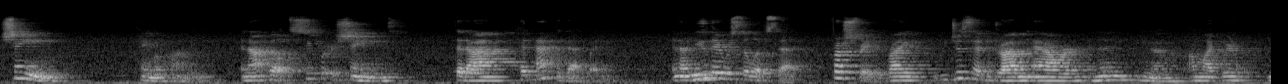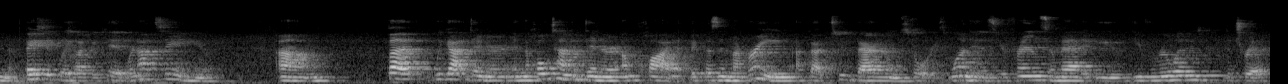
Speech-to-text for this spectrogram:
shame came upon me. And I felt super ashamed that I had acted that way. And I knew they were still upset, frustrated, right? We just had to drive an hour, and then, you know, I'm like, we're, you know, basically like a kid, we're not staying here. Um, but we got dinner, and the whole time at dinner, I'm quiet because in my brain, I've got two battling stories. One is your friends are mad at you, you've ruined the trip,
